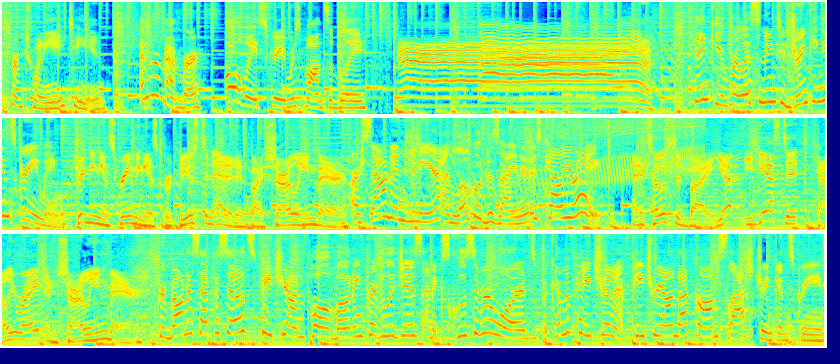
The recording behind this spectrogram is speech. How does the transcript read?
from 2018. And remember, always scream responsibly. Ah! Thank you for listening to Drinking and Screaming. Drinking and Screaming is produced and edited by Charlene Bear. Our sound engineer and logo designer is Kelly Wright. And it's hosted by, yep, you guessed it, Kelly Wright and Charlene Bear. For bonus episodes, Patreon poll voting privileges, and exclusive rewards, become a patron at patreon.com slash drink and scream.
